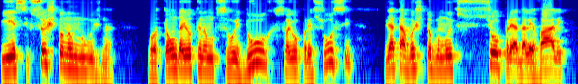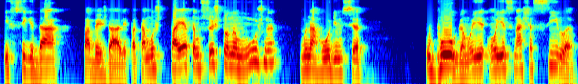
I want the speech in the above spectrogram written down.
есть все, что нам нужно. Вот, и Он дает нам свой дух, свое присутствие, для того, чтобы мы все преодолевали и всегда побеждали. Потому что поэтому все, что нам нужно, мы находимся у Бога, Он е- Он есть наша сила.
